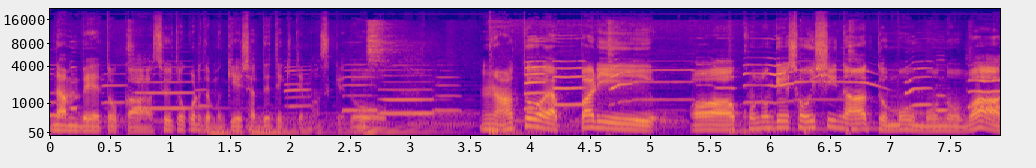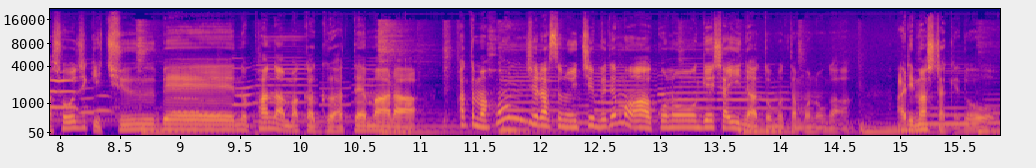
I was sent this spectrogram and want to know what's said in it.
南米とかそういうところでも芸者出てきてますけどあとはやっぱりあこの芸者美味しいなと思うものは正直中米のパナマかグアテマラ。あとまあホンジュラスの一部でもあこの芸者いいなと思ったものがありましたけど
